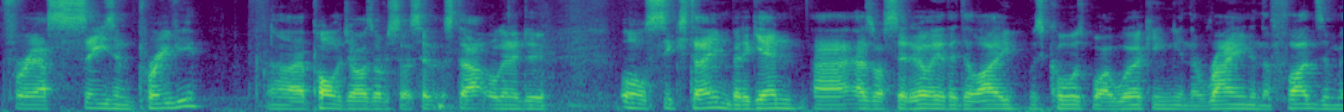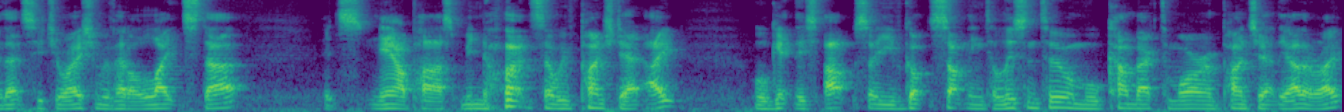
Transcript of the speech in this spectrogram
for our season preview. Uh, I apologise, obviously, I said at the start we're going to do all 16, but again, uh, as I said earlier, the delay was caused by working in the rain and the floods, and with that situation, we've had a late start. It's now past midnight, so we've punched out eight. We'll get this up so you've got something to listen to, and we'll come back tomorrow and punch out the other eight.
